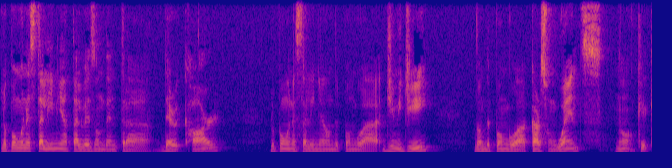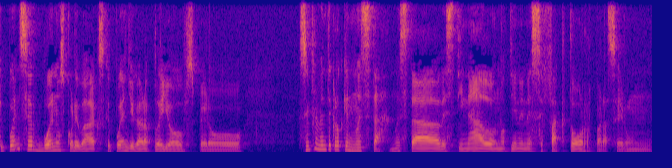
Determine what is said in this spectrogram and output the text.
Lo pongo en esta línea tal vez donde entra Derek Carr. Lo pongo en esta línea donde pongo a Jimmy G, donde pongo a Carson Wentz, ¿no? Que, pueden ser buenos corebacks, que pueden llegar a playoffs, pero simplemente creo que no está, no está destinado, no tienen ese factor para ser un,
